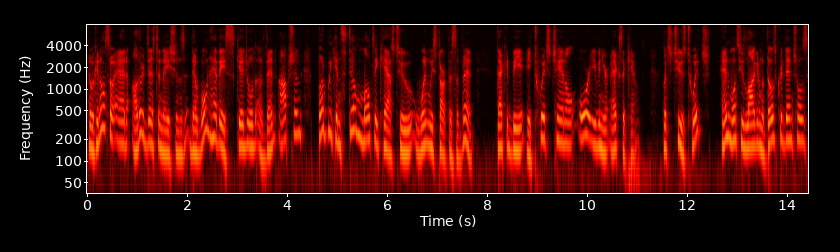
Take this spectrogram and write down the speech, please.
Now we can also add other destinations that won't have a scheduled event option, but we can still multicast to when we start this event. That could be a Twitch channel or even your X account. Let's choose Twitch. And once you log in with those credentials,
